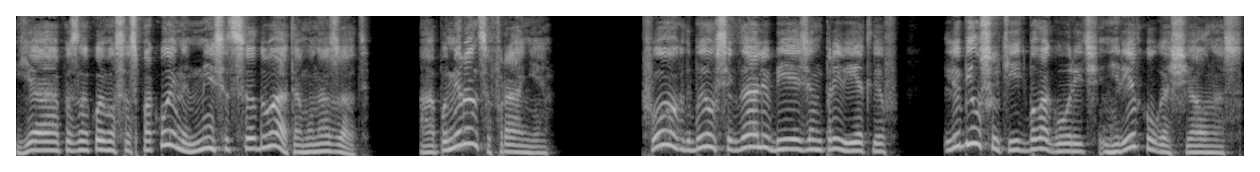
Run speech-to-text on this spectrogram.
Я познакомился с покойным месяца два тому назад, а Померанцев ранее. Фохт был всегда любезен, приветлив, любил шутить, балагурить, нередко угощал нас.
